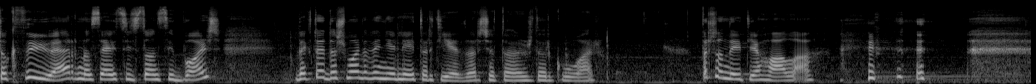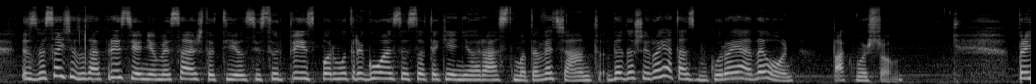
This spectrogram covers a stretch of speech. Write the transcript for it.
të kthyer, nëse e ciston si bërsh, dhe këto e dëshmon edhe një letër tjetër që të është dërguar. Përshëndetje, hala. Përshëndetje, Zbesaj që do të presje një mesaj të tjilë si surpriz, por më treguan se sot e ke një rast më të veçant dhe dëshiroja ta zbukuroja edhe unë, pak më shumë. Prej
